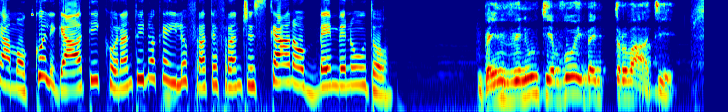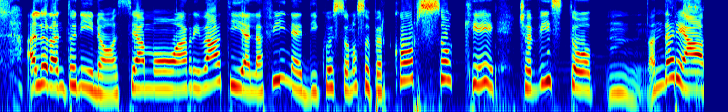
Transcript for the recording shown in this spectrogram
siamo collegati con Antonino Carillo, frate francescano, benvenuto. Benvenuti a voi, bentrovati. Allora Antonino, siamo arrivati alla fine di questo nostro percorso che ci ha visto mh, andare a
